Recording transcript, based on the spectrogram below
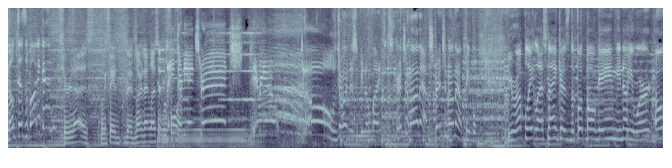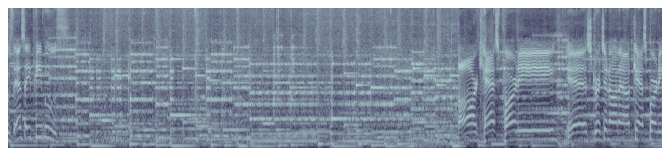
Milk does the body good. Sure does. We say they learned that lesson before. 38 stretch. Here we go. Oh, join us if you don't mind. Stretch it on out. Stretch it on out, people. You were up late last night because the football game. You know you were. Oh, it's the SAP booth. Cast party. Yeah, stretch it on out, cast party.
